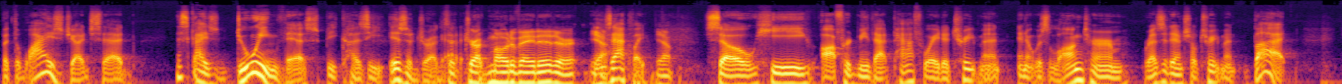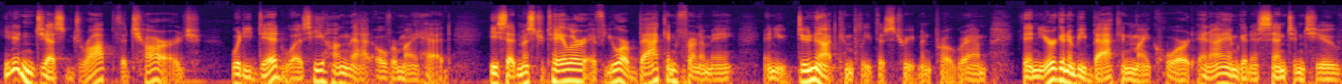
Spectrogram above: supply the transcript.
But the wise judge said, this guy's doing this because he is a drug addict. Is addict. it drug motivated or yeah. Exactly. Yep. So he offered me that pathway to treatment, and it was long term residential treatment. But he didn't just drop the charge. What he did was he hung that over my head. He said, Mr. Taylor, if you are back in front of me and you do not complete this treatment program, then you're going to be back in my court, and I am going to sentence you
